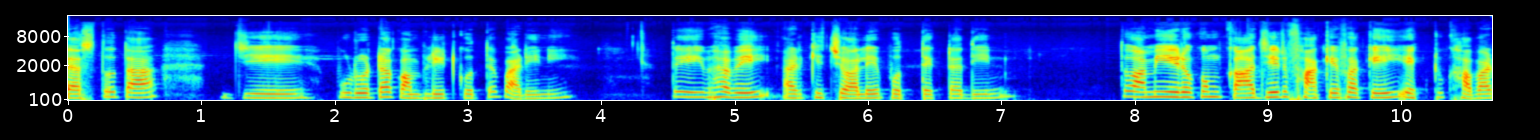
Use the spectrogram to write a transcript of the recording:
ব্যস্ততা যে পুরোটা কমপ্লিট করতে পারিনি। তো এইভাবেই আর কি চলে প্রত্যেকটা দিন। তো আমি এরকম কাজের ফাঁকে ফাঁকেই একটু খাবার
